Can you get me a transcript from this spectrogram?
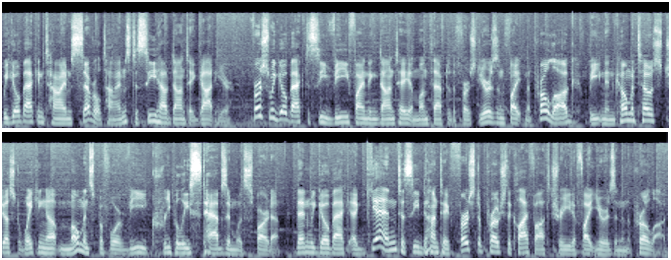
We go back in time several times to see how Dante got here. First, we go back to see V finding Dante a month after the first Urizen fight in the prologue, beaten and comatose, just waking up moments before V creepily stabs him with Sparta. Then we go back again to see Dante first approach the Qliphoth tree to fight Urizen in the prologue.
